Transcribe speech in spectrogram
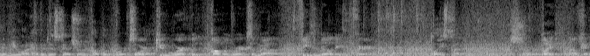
And if you want to have a discussion with Public Works Or about to work with Public Works about feasibility or placement, placement, okay.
